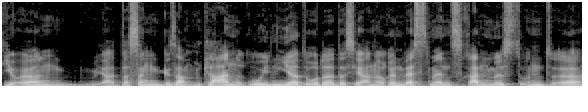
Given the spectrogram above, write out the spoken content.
die euren, ja, das dann gesamten Plan ruiniert oder dass ihr an eure Investments ran müsst und äh,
